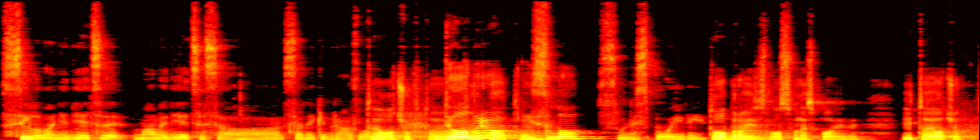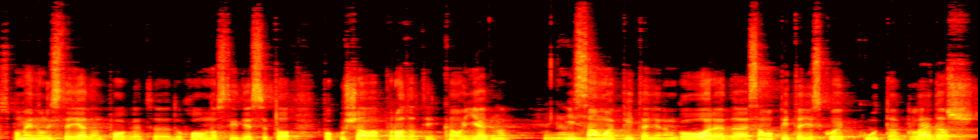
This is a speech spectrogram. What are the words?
silovanje djece, male djece sa, sa nekim razlogom. to je očuh, to je Dobro uzurpator. i zlo su nespojivi. Dobro i zlo su nespojivi. I to je očuh. Spomenuli ste jedan pogled e, duhovnosti gdje se to pokušava prodati kao jedno Da. i samo je pitanje, nam govore da je samo pitanje iz kojeg kuta gledaš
